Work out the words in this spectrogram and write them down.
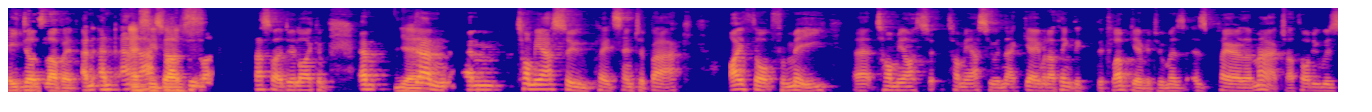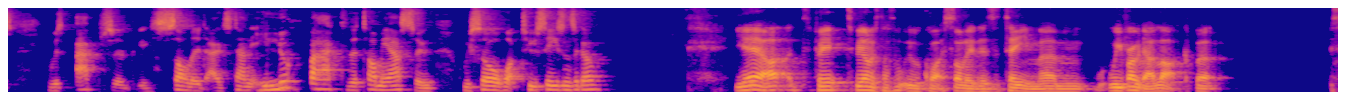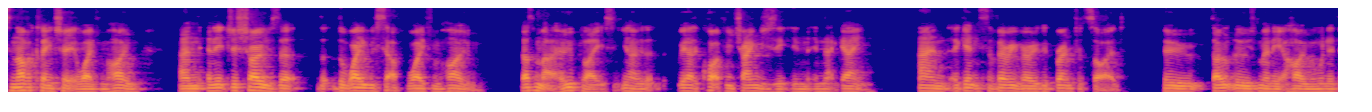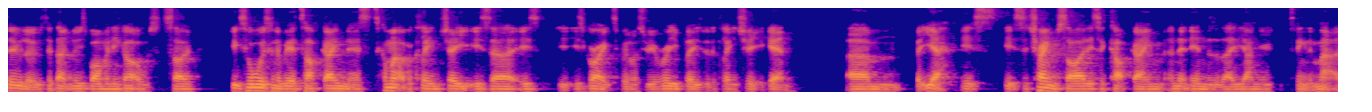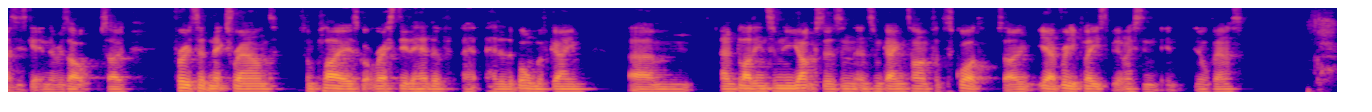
he does love it, and and, and As he does. Like, that's what I do like him. Um, yeah. Dan, um, Tomiyasu played centre back. I thought for me, uh, Tomiyasu, Tomiyasu in that game, and I think the, the club gave it to him as, as player of the match. I thought he was he was absolutely solid, outstanding. He looked back to the Tomiyasu we saw what two seasons ago. Yeah, I, to, be, to, be, honest, I thought we were quite solid as a team. Um, we rode our luck, but it's another clean sheet away from home, and and it just shows that the, the way we set up away from home doesn't matter who plays. You know we had quite a few changes in in that game, and against a very very good Brentford side who don't lose many at home, and when they do lose, they don't lose by many goals. So it's always going to be a tough game. This to come out of a clean sheet is uh, is is great. To be honest, we're really pleased with a clean sheet again. Um, but yeah, it's it's a change side, it's a cup game, and at the end of the day, the only thing that matters is getting the result. So through to the next round, some players got rested ahead of ahead of the Bournemouth game, um, and blooding some new youngsters and, and some game time for the squad. So yeah, really pleased to be honest. In, in, in all fairness.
